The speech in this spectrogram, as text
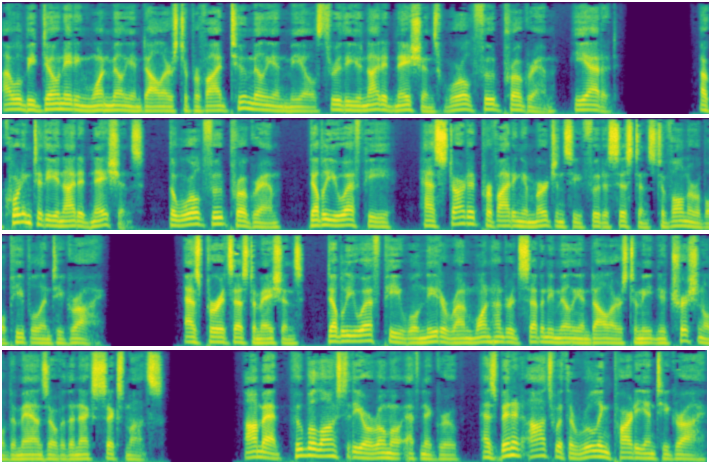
I will be donating $1 million to provide 2 million meals through the United Nations World Food Programme, he added. According to the United Nations, the World Food Programme, WFP, has started providing emergency food assistance to vulnerable people in Tigray. As per its estimations, WFP will need around $170 million to meet nutritional demands over the next six months. Ahmed, who belongs to the Oromo ethnic group, has been at odds with the ruling party in Tigray,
